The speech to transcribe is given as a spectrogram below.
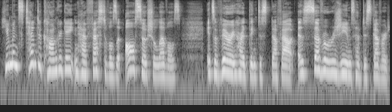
Humans tend to congregate and have festivals at all social levels. It's a very hard thing to snuff out, as several regimes have discovered,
